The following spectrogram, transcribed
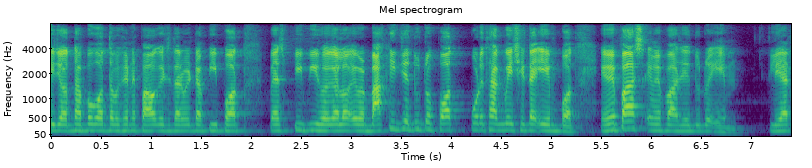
এই যে অধ্যাপক অধ্যাপক এখানে পাওয়া গেছে, তার মানে এটা পি পদ, ব্যাস পি পি হয়ে গেল। এবার বাকি যে দুটো পদ পড়ে থাকবে সেটা এম পদ। M A pass M A pass এই দুটো এম ক্লিয়ার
